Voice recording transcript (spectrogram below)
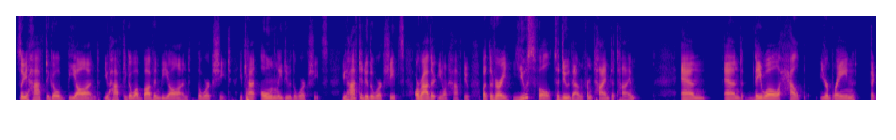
So you have to go beyond, you have to go above and beyond the worksheet. You can't only do the worksheets. You have to do the worksheets, or rather, you don't have to, but they're very useful to do them from time to time and and they will help your brain to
